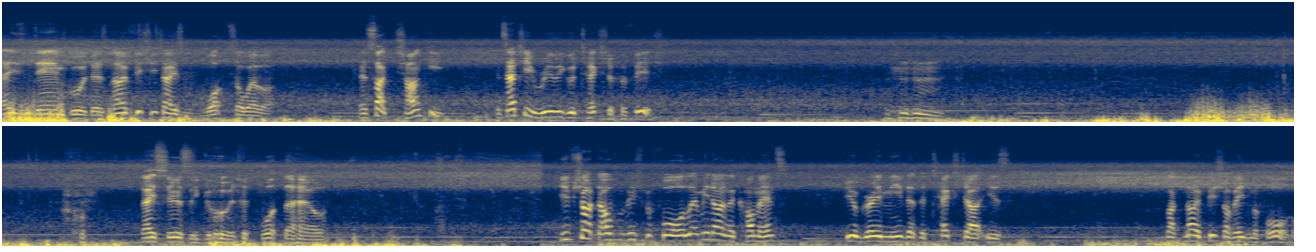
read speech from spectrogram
That is damn good. There's whatsoever. It's like chunky. It's actually really good texture for fish. they seriously good. what the hell? If you've shot dolphin fish before, let me know in the comments if you agree with me that the texture is like no fish I've eaten before.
